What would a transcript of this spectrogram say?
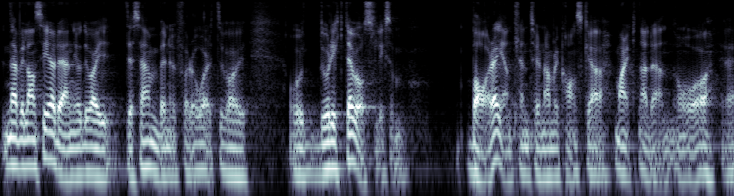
när vi lanserade Enjo, det var i december nu förra året, det var, ju- och då riktade vi oss liksom bara egentligen till den amerikanska marknaden och eh,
